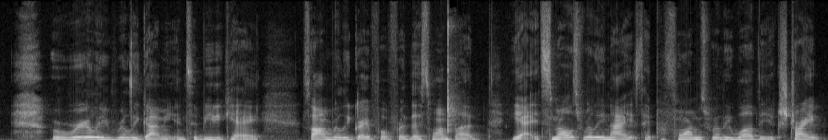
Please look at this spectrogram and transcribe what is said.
really, really got me into BDK. So I'm really grateful for this one. But yeah, it smells really nice. It performs really well. The extract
